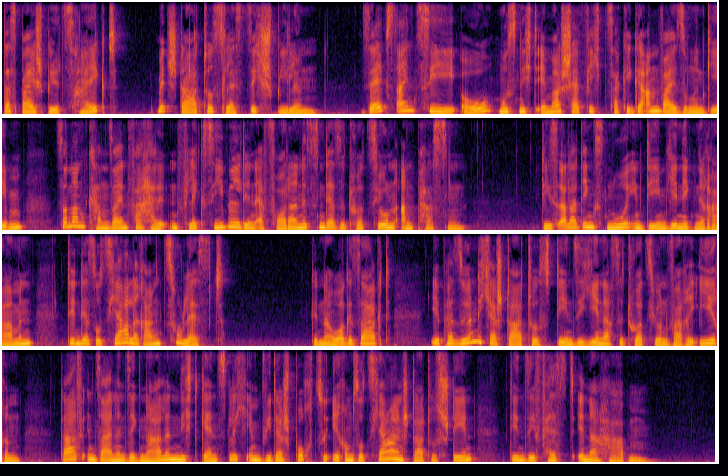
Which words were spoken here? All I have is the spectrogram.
Das Beispiel zeigt, mit Status lässt sich spielen. Selbst ein CEO muss nicht immer chefig zackige Anweisungen geben, sondern kann sein Verhalten flexibel den Erfordernissen der Situation anpassen. Dies allerdings nur in demjenigen Rahmen, den der soziale Rang zulässt. Genauer gesagt, Ihr persönlicher Status, den Sie je nach Situation variieren, darf in seinen Signalen nicht gänzlich im Widerspruch zu ihrem sozialen Status stehen, den sie fest innehaben.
